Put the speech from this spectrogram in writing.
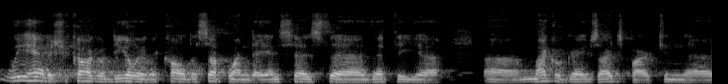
we had a Chicago dealer that called us up one day and says uh, that the uh, uh, Michael Graves Arts Park in uh,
